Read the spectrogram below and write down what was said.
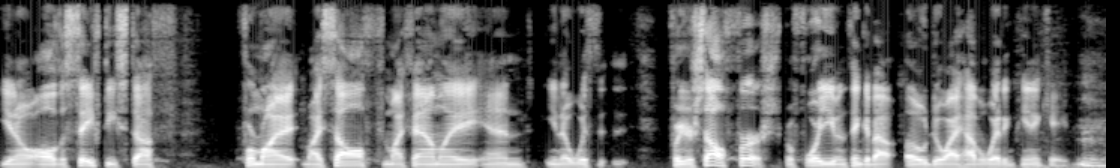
you know all the safety stuff for my myself, my family, and you know with for yourself first before you even think about oh, do I have a wedding communicate? Mm,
